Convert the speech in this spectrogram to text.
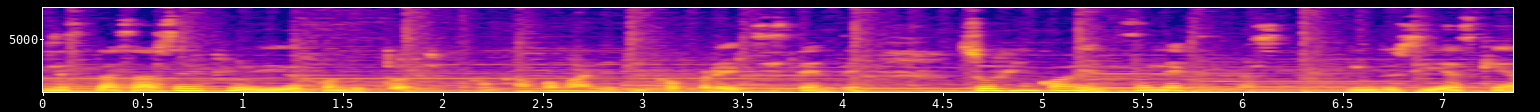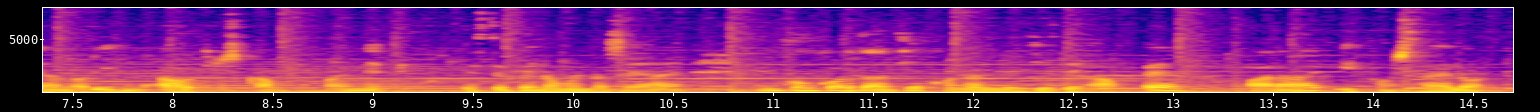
desplazarse de fluidos conductores por un campo magnético preexistente, surgen corrientes eléctricas inducidas que dan origen a otros campos magnéticos. Este fenómeno se da en concordancia con las leyes de Ampère, Faraday y fuerza de Lorentz.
